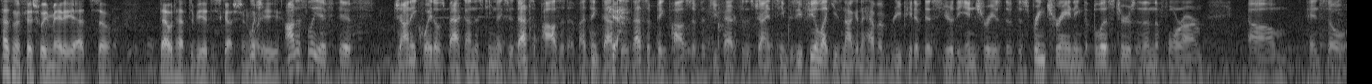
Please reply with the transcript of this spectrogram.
hasn't officially made it yet. So that would have to be a discussion Which where he. honestly, if if Johnny Cueto's back on this team next year, that's a positive. I think that's Yeah. a, that's a big positive that you've had for this Giants team because you feel like he's not going to have a repeat of this year. The injuries, the, the spring training, the blisters, and then the forearm. Um, and so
